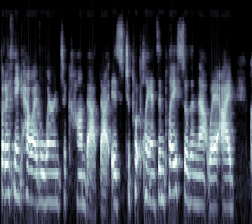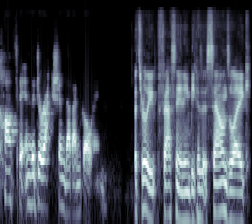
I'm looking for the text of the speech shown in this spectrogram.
But I think how I've learned to combat that is to put plans in place. So then that way I'm confident in the direction that I'm going. That's really fascinating because it sounds like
